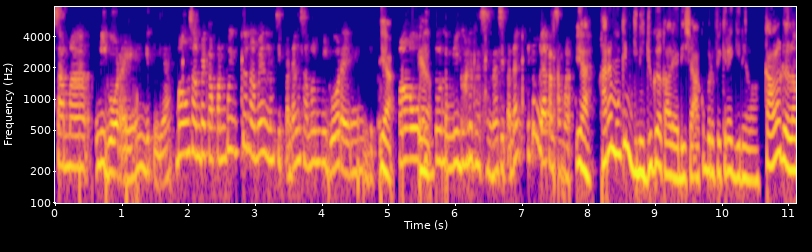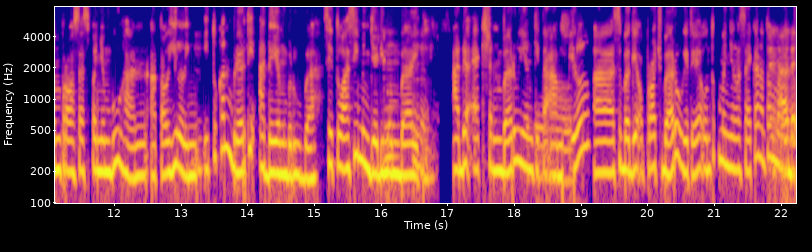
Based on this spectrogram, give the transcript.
sama mie goreng gitu ya. Mau sampai kapan pun itu namanya nasi padang sama mie goreng gitu. Ya, mau ya. itu mie goreng sama nasi padang itu nggak akan sama. Ya karena mungkin gini juga kali ya Disha. Aku berpikirnya gini loh. Kalau dalam proses penyembuhan atau healing hmm. itu kan berarti ada yang berubah. Situasi menjadi hmm. membaik. Hmm ada action baru yang kita ambil uh, sebagai approach baru gitu ya untuk menyelesaikan atau meregulasi ada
